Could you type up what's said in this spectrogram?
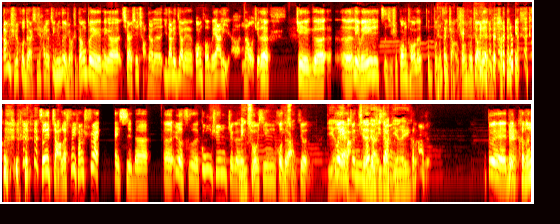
当时霍德尔其实还有竞争对手是刚被那个切尔西炒掉的意大利教练光头维亚利啊。那我觉得这个呃列维自己是光头了，不不能再找个光头教练？所以找了非常帅气的呃热刺功勋这个球星霍德尔就 DNA 对，就，你现在流行叫有点像 DNA，可能二十，对你对可能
